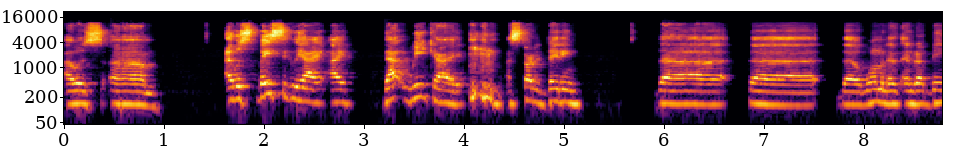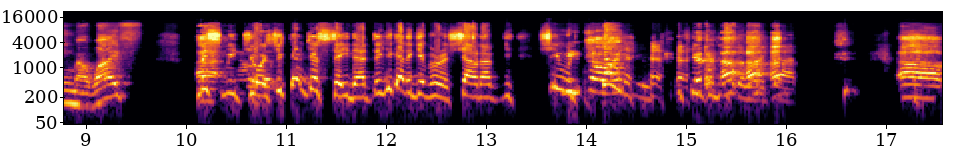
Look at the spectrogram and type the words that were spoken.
I was, um, I was basically, I, I that week I, I started dating the the the woman that ended up being my wife. Miss uh, Sweet George, you can't just say that. You got to give her a shout out. She would kill you if you did like that. Uh,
